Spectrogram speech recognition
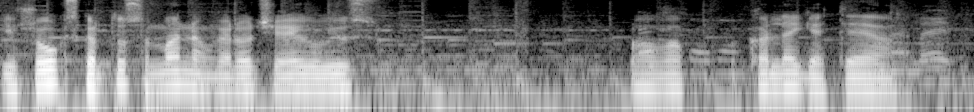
Išauks kartu su manim, garučiai, jeigu jūs... O, va, kolegė atėjo. Kodėl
